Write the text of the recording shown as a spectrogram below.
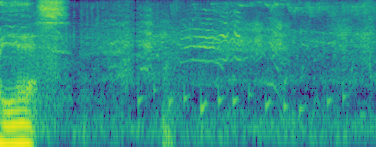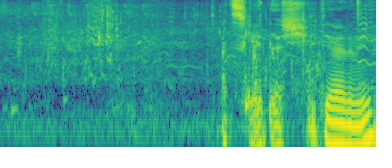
Oh, yes. That scared the shit out of me.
